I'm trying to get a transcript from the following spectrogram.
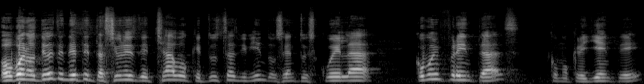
O bueno, debes tener tentaciones de chavo que tú estás viviendo, o sea, en tu escuela. ¿Cómo enfrentas, como creyente,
